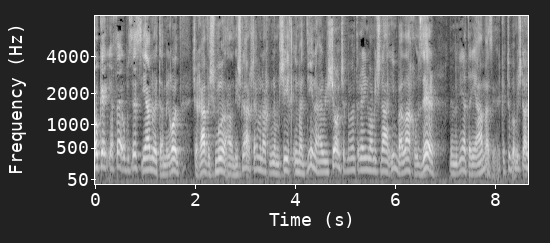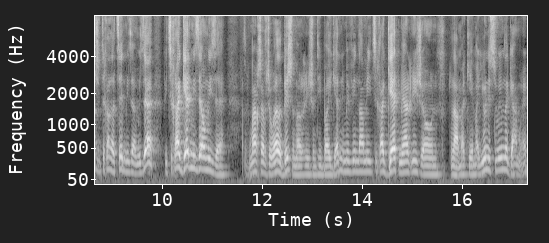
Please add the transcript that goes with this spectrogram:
אוקיי, יפה, ובזה סיימנו את האמירות של רב ושמואל על המשנה, עכשיו אנחנו נמשיך עם הדין הראשון שבאמת ראינו במשנה, אם בעלה חוזר ממדינת הים, אז כתוב במשנה שהיא צריכה לצאת מזה ומזה, והיא צריכה גט מזה ומזה. אז הגמרא עכשיו שואלת בישל מהראשון תיבאי גט, אני מבין למה היא צריכה גט מהראשון. למה? כי הם היו נשואים לגמרי,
